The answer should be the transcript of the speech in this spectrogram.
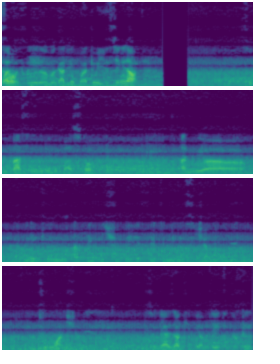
so let's check it out. So the bus is leaving the bus stop, and we are making, I think it should be a 30 minutes journey to one shop. So guys, I'll keep you updated, okay?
